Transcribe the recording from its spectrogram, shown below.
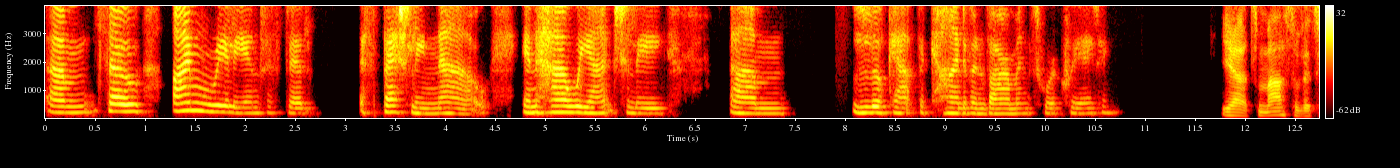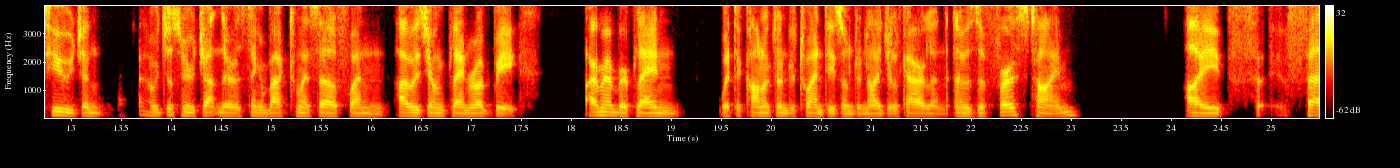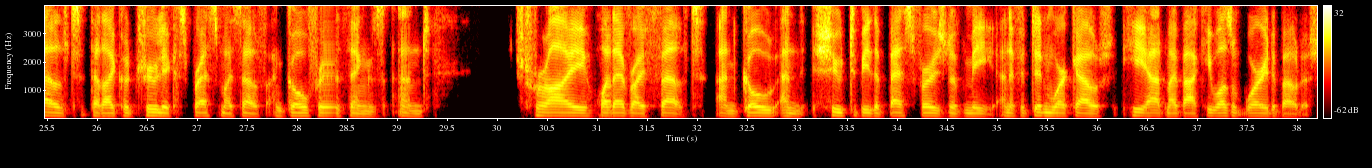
Um, so I'm really interested, especially now, in how we actually um, look at the kind of environments we're creating. Yeah, it's massive. It's huge. And I was just when you were chatting there, I was thinking back to myself when I was young playing rugby. I remember playing with the Connacht under 20s under Nigel Carolan. And it was the first time I f- felt that I could truly express myself and go for things and try whatever I felt and go and shoot to be the best version of me. And if it didn't work out, he had my back. He wasn't worried about it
